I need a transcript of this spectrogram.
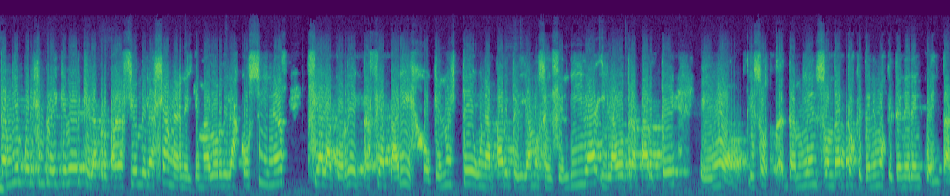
También, por ejemplo, hay que ver que la propagación de la llama en el quemador de las cocinas sea la correcta, sea parejo, que no esté una parte, digamos, encendida y la otra parte eh, no. Esos también son datos que tenemos que tener en cuenta.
